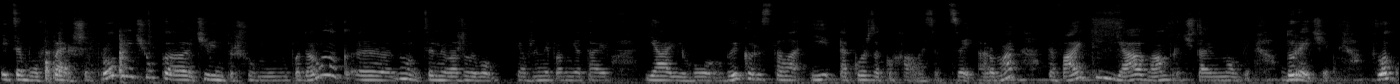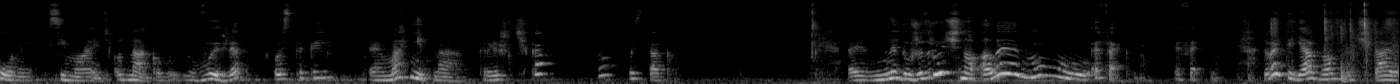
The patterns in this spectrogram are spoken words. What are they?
І це був перший пробничок. Е, Чи він прийшов мені у подарунок? е, Ну, це не важливо, я вже не пам'ятаю. Я його використала і також закохалася в цей аромат. Давайте я вам прочитаю ноти. До речі, флакони всі мають однаковий вигляд. Ось такий. Магнітна кришечка. Ну, ось так. Е, Не дуже зручно, але ну, ефектно. ефектно. Давайте я вам прочитаю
